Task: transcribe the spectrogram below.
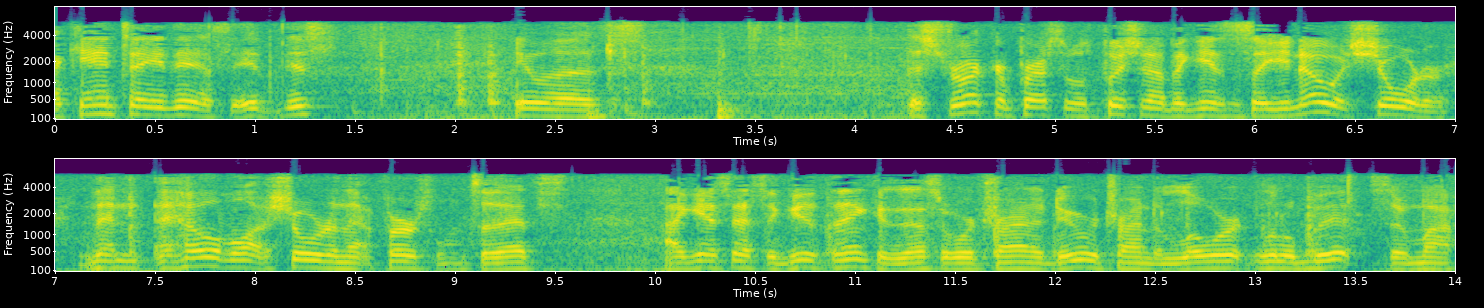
I can tell you this, it this it was the strut compressor was pushing up against it, so you know it's shorter than a hell of a lot shorter than that first one. So that's I guess that's a good thing because that's what we're trying to do. We're trying to lower it a little bit so my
